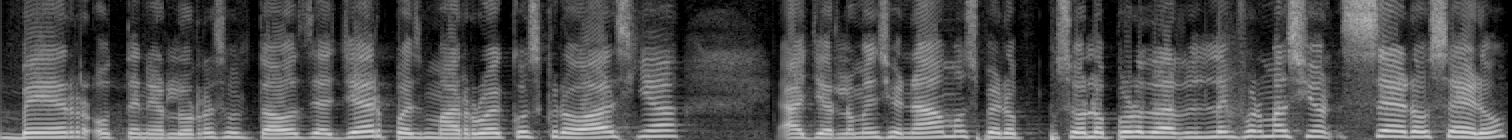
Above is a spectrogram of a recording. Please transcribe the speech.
ver o tener los resultados de ayer, pues Marruecos, Croacia, ayer lo mencionábamos, pero solo por darles la información, 0-0.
